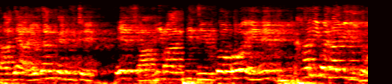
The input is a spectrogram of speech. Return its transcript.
આજે આયોજન કર્યું છે. એ સ્વાભિમાનથી જીવતો તો એને ભિખારી બનાવી દીધો.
